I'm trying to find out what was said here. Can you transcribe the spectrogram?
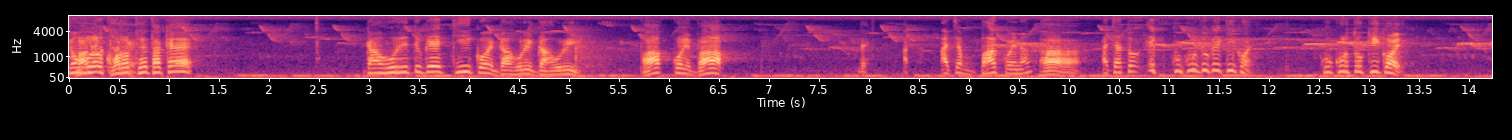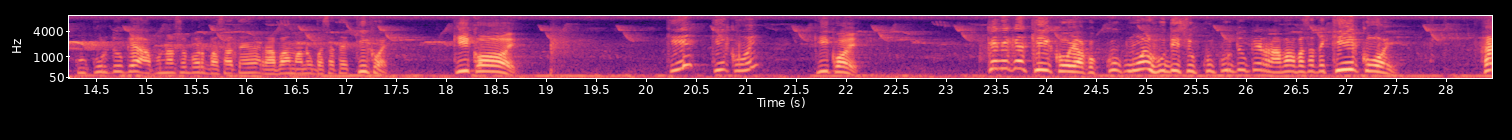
জংঘলত ঘৰতহে থাকে গাহৰিটোকে কি কয় গাহৰি গাহৰি ভাগ কয় ভাগ দে আচ্ছা বাঘ কয় না আচ্ছা তো এই কুকুৰটোকে কি কয় কুকুৰটো কি কয় কুকুৰটোকে আপোনাৰ চবৰ ভাষাতে ৰাভা মানুহ ভাষাতে কি কয় কি কয় কি কি কয় কি কয় কেনেকে কি কয় আকৌ? মই সুধিছো কুকুৰটোকে ৰাভা ভাষাতে কি কয়? হে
